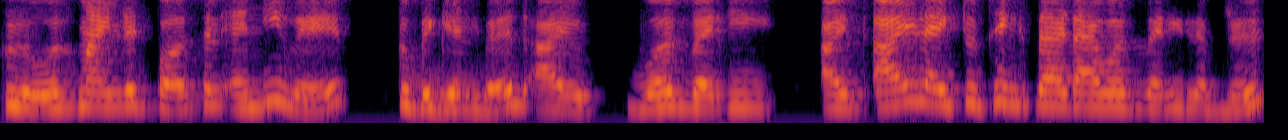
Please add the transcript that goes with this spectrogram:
close minded person anyway, to begin with. I was very, I, I like to think that I was very liberal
